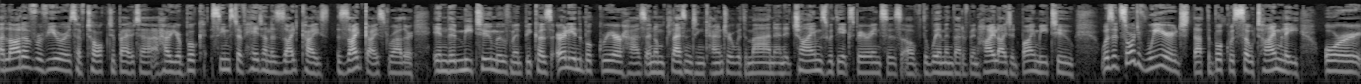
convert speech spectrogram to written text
a lot of reviewers have talked about uh, how your book seems to have hit on a zeitgeist, a zeitgeist rather, in the Me Too movement because early in the book, Greer has an unpleasant encounter with a man and it chimes with the experiences of the women that have been highlighted by Me Too. Was it sort of weird that the book was so timely, or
